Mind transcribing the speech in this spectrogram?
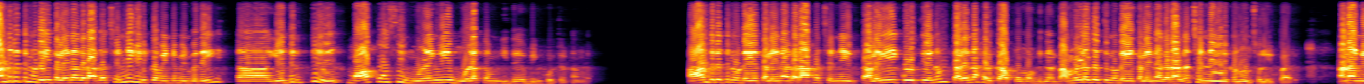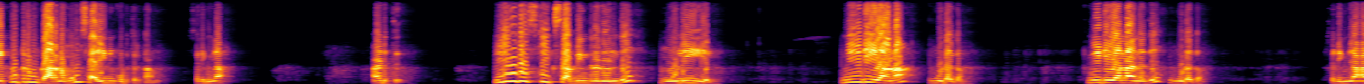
ஆந்திரத்தினுடைய தலைநகராக சென்னை இருக்க வேண்டும் என்பதை எதிர்த்து மாப்போசி முழங்கிய முழக்கம் இது அப்படின்னு கொடுத்திருக்காங்க. ஆந்திரத்தினுடைய தலைநகராக சென்னை தலையை கொடுத்தேனும் தலைநகர் காப்போம் அப்படின்னா தமிழகத்தினுடைய தலைநகராக சென்னை இருக்கணும்னு சொல்லியிருப்பாரு. ஆனா இங்க கூற்றும் காரணமும் சரின்னு கொடுத்துருக்காங்க. சரிங்களா? அடுத்து லிங்குஸ்டிக்ஸ் அப்படின்றது வந்து மொழியியல். மீடியானா ஊடகம். மீடியானானது ஊடகம். சரிங்களா?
